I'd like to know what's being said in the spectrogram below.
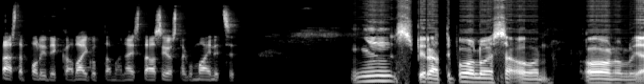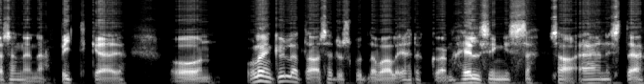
päästä politiikkaan vaikuttamaan näistä asioista, kun mainitsit? Mm, Spiraattipuolueessa on, on ollut jäsenenä pitkään ja on olen kyllä taas eduskuntavaaliehdokkaana Helsingissä, saa äänestää.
